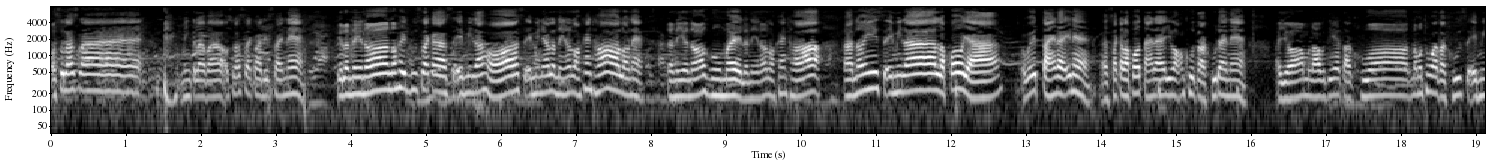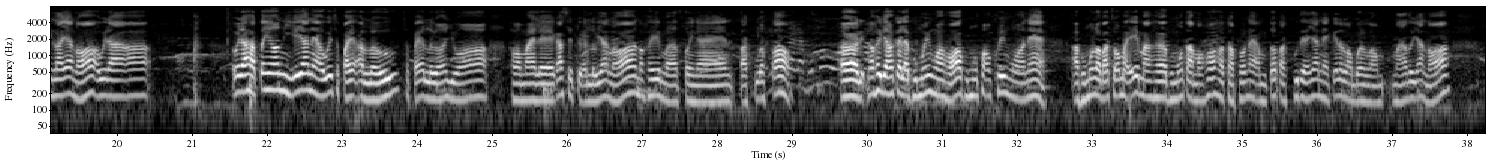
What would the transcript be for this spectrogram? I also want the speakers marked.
Speaker 1: ออสลาสมิงกลาบาออสลาสกว่าดีไซน์แน่เดี๋ยวนี้เนาะน้องให้ดูสักสเอมิลาหอสเอมิลาเราเนี่เราลองแข่งท้อเราเนี่ยเราเนี่เนาะกูไม่เราเนี่เนาะลองแข่งท้อต่น้องสเอมิลาลาโป้ยาเอาไว้ตายได้เนี่ยสักลาโป้ตายได้ยอมคู่ตาคู่ได้แน่อายอมเรบที่ตาคู่น้องมาทุ่งตาคู่สเอมิลาเนาะเอาไว้ได้เอาไว้ได้หัดเต้นหนีเอี้เนี่ยเอาไว้จะไปอัลลูจะไปอัลลูอยู่ทำไมเลยก็เสียเปลือยาเนาะ น้องเคยมาตัวนายตาคู่ก็ต้องเออน้องเคยเดาแกแหละผู้มือหัวหอผู้มือพ่อคุยหัวแน่อ่าผู้มือเราบัดโซมาเอ๊ะมาเหอะผู้มือตามมาห่อหาตบเพราะนายมันต้อตาคู่แต่ย่าแน่แกจะลองเบนลองมาตัวย่าเนาะ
